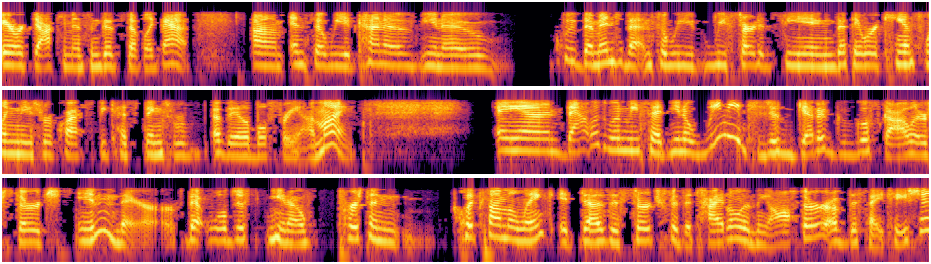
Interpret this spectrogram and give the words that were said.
ERIC documents and good stuff like that. Um, and so we had kind of, you know, clued them into that. And so we, we started seeing that they were canceling these requests because things were available free online. And that was when we said, you know, we need to just get a Google Scholar search in there that will just, you know, person clicks on the link, it does a search for the title and the author of the citation.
